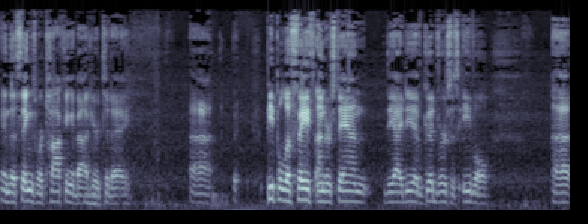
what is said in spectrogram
in the things we're talking about here today. Uh, people of faith understand the idea of good versus evil. Uh,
